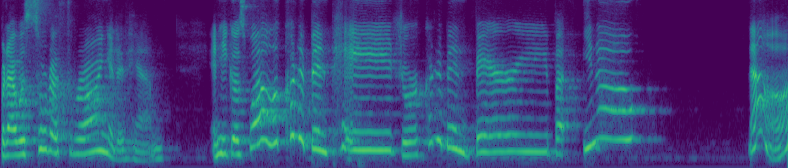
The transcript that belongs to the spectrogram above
but I was sort of throwing it at him. And he goes, Well, it could have been Paige or it could have been Barry, but you know, no,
